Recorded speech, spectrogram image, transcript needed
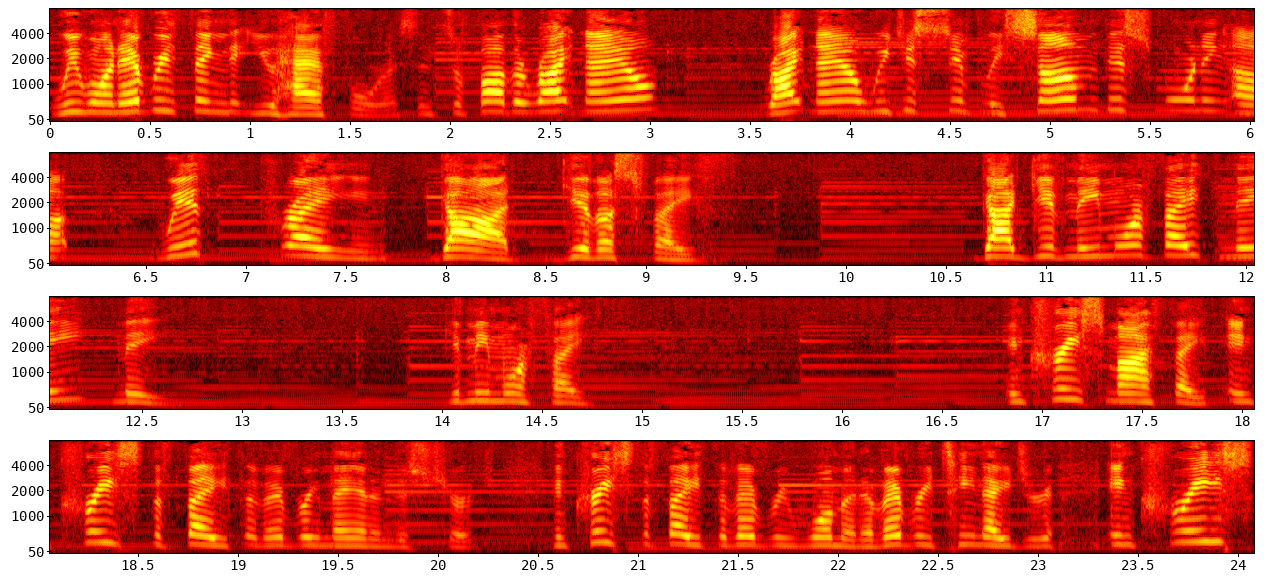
We want everything that you have for us. And so, Father, right now, right now, we just simply sum this morning up with praying, God, give us faith. God, give me more faith. Me, me. Give me more faith. Increase my faith. Increase the faith of every man in this church. Increase the faith of every woman, of every teenager. Increase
